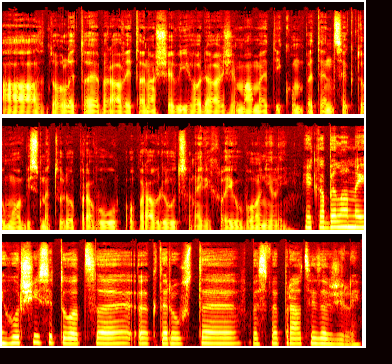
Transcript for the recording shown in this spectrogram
a to tohle to je právě ta naše výhoda, že máme ty kompetence k tomu, aby jsme tu dopravu opravdu co nejrychleji uvolnili. Jaká byla nejhorší situace, kterou jste ve své práci zažili?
